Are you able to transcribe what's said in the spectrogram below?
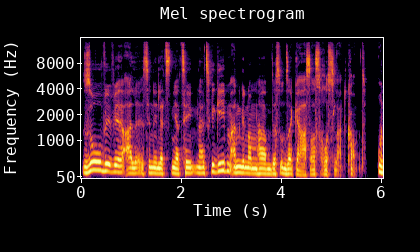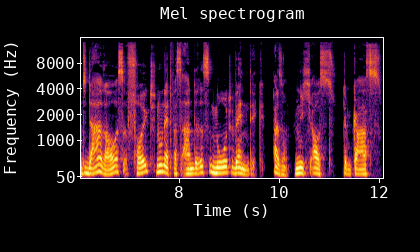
So wie wir alle es in den letzten Jahrzehnten als gegeben angenommen haben, dass unser Gas aus Russland kommt. Und daraus folgt nun etwas anderes notwendig. Also nicht aus dem Gas,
